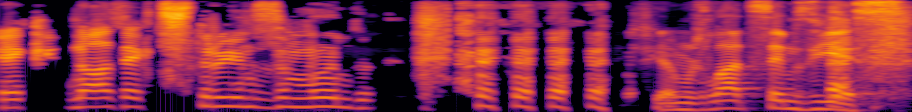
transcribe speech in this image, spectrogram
É que nós é que destruímos o mundo. Chegamos lá, dissemos yes.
